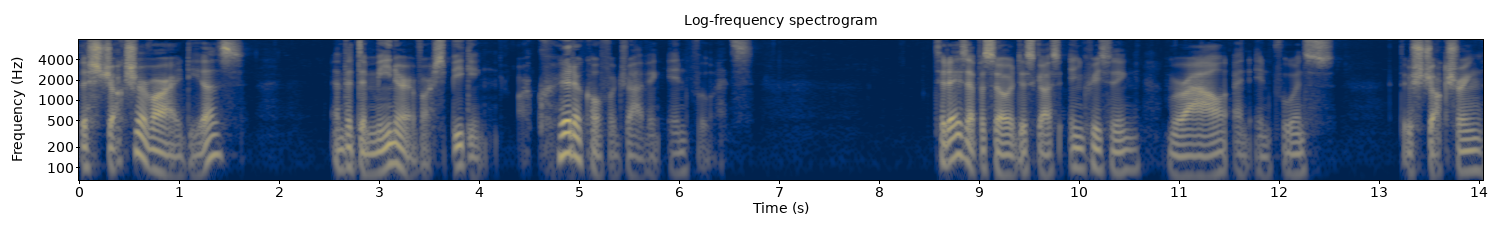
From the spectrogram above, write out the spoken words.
the structure of our ideas and the demeanor of our speaking are critical for driving influence. Today's episode discussed increasing morale and influence through structuring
